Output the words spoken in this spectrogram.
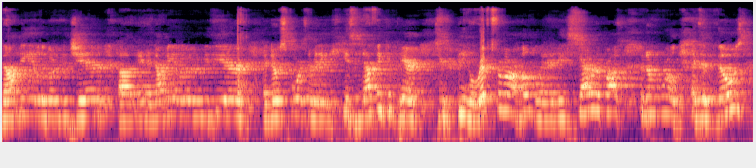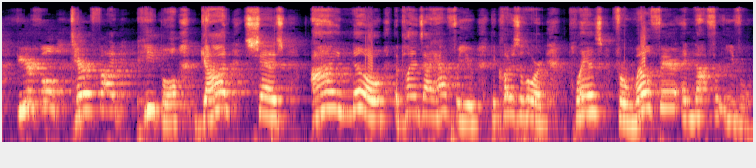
not being able to go to the gym uh, and, and, not being able to go to the movie theater and no sports and everything is nothing compared to being ripped from our homeland and being scattered across the known world. And to those fearful, terrified people, God says, I know the plans I have for you, declares the Lord plans for welfare and not for evil,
